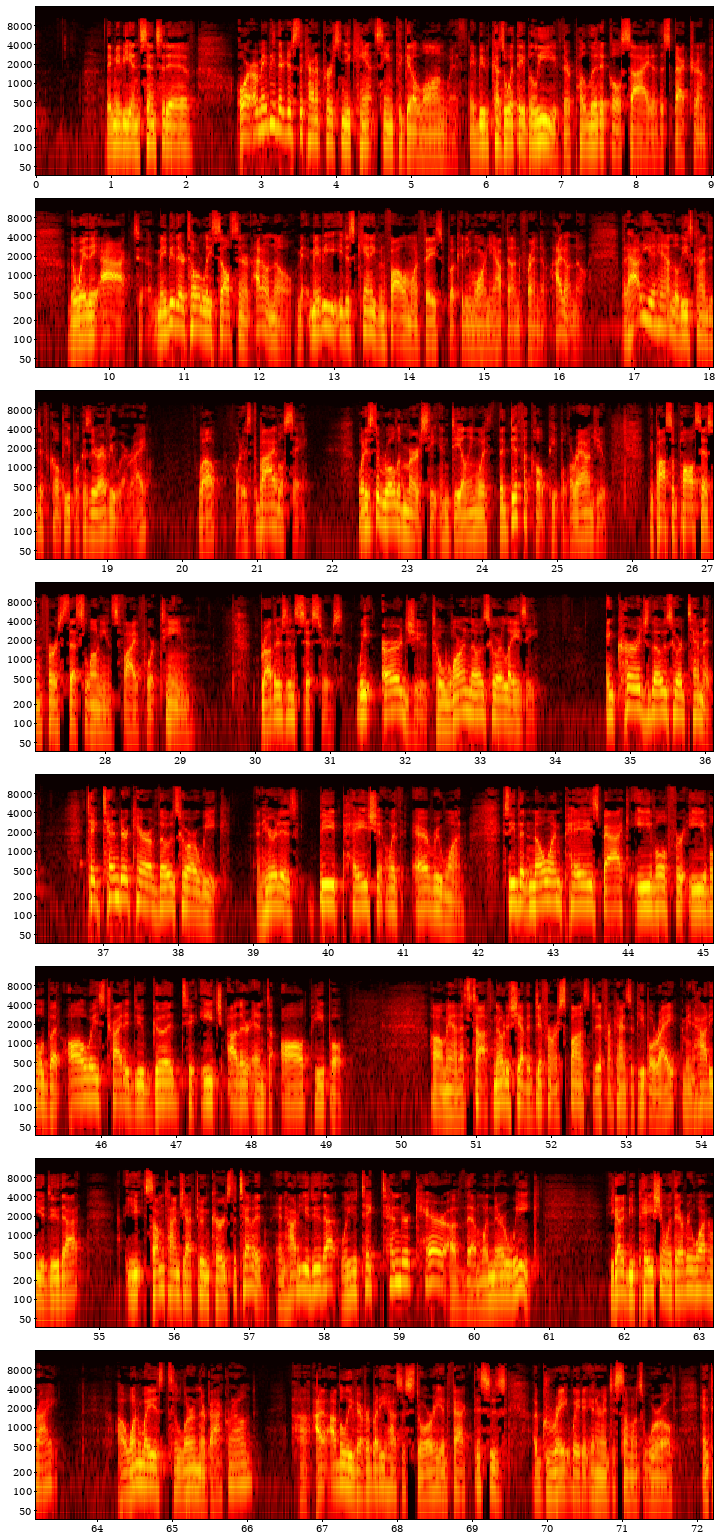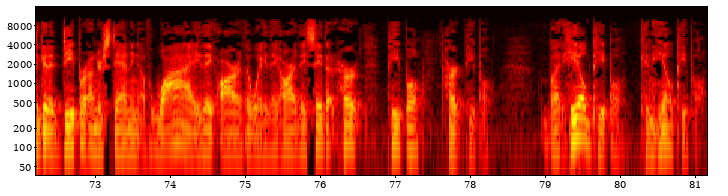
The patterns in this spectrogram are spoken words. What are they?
They may be insensitive. Or, or maybe they're just the kind of person you can't seem to get along with. Maybe because of what they believe, their political side of the spectrum, the way they act. Maybe they're totally self centered. I don't know. Maybe you just can't even follow them on Facebook anymore and you have to unfriend them. I don't know. But how do you handle these kinds of difficult people? Because they're everywhere, right? Well, what does the Bible say? What is the role of mercy in dealing with the difficult people around you? The apostle Paul says in 1 Thessalonians 5:14, "Brothers and sisters, we urge you to warn those who are lazy, encourage those who are timid, take tender care of those who are weak." And here it is, be patient with everyone. See that no one pays back evil for evil, but always try to do good to each other and to all people. Oh man, that's tough. Notice you have a different response to different kinds of people, right? I mean, how do you do that? You, sometimes you have to encourage the timid. And how do you do that? Well, you take tender care of them when they're weak. You got to be patient with everyone, right? Uh, one way is to learn their background. Uh, I, I, believe everybody has a story. In fact, this is a great way to enter into someone's world and to get a deeper understanding of why they are the way they are. They say that hurt people hurt people, but healed people can heal people.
